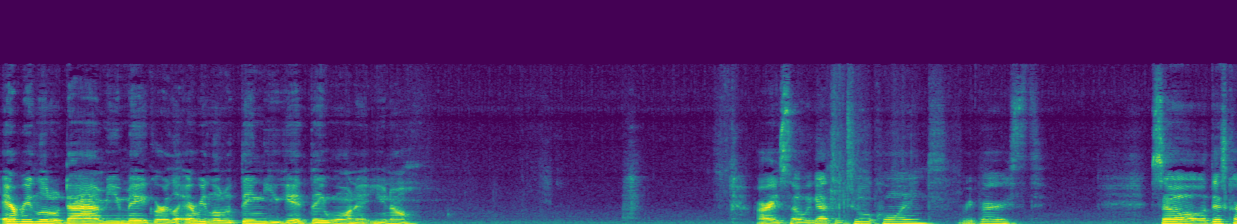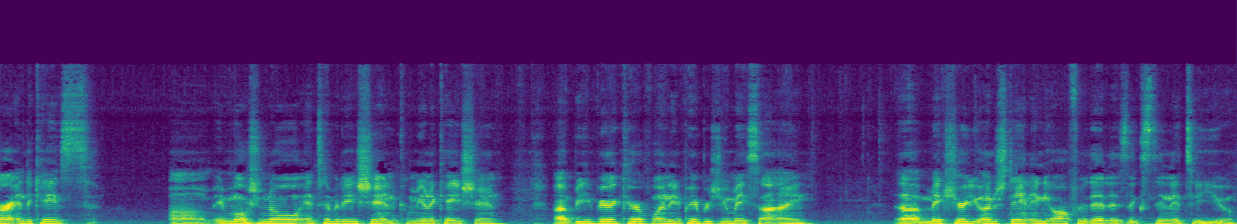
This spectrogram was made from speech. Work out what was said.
every little dime you make or every little thing you get, they want it. You know. All right, so we got the two of coins reversed. So this card indicates um, emotional intimidation, communication. Uh, be very careful any papers you may sign. Uh, make sure you understand any offer that is extended to you.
